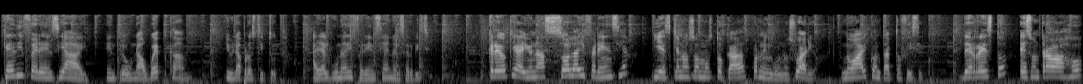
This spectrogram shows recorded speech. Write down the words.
¿Qué diferencia hay entre una webcam y una prostituta? ¿Hay alguna diferencia en el servicio? Creo que hay una sola diferencia y es que no somos tocadas por ningún usuario. No hay contacto físico. De resto, es un trabajo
